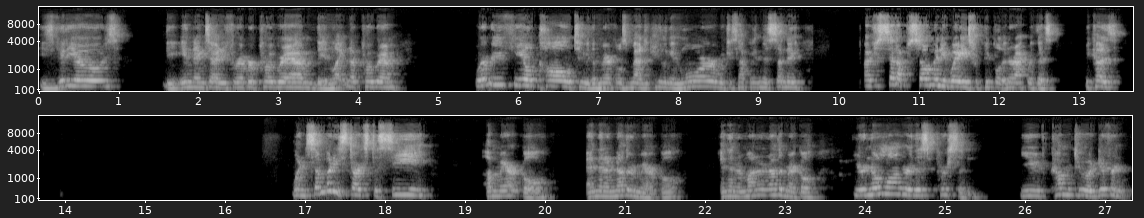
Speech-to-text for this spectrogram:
These videos, the End Anxiety Forever program, the Enlighten Up program, wherever you feel called to the Miracles, Magic, Healing, and More, which is happening this Sunday. I've set up so many ways for people to interact with this because when somebody starts to see a miracle and then another miracle and then another miracle, you're no longer this person. You've come to a different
